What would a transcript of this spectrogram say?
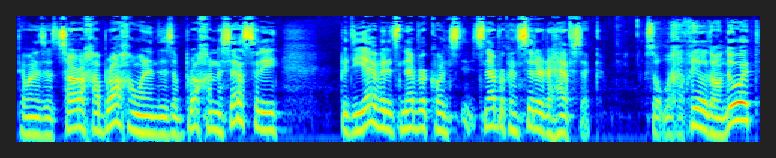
that when there's a tzarach bracha, when there's a bracha necessity, but the it's never it's never considered a hefsek. So lechatchila don't do it.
